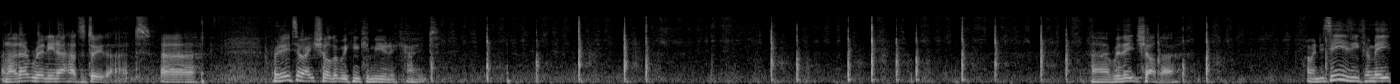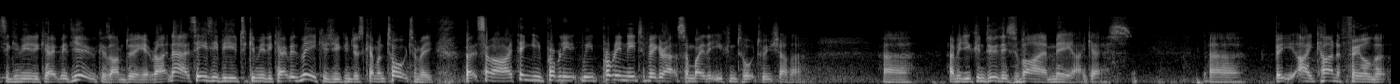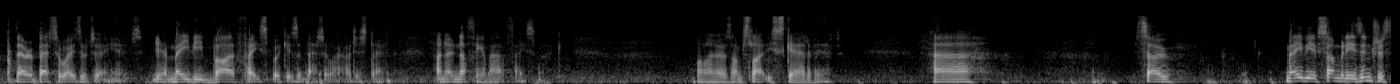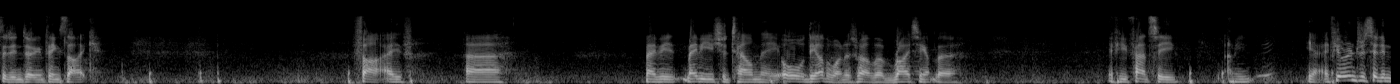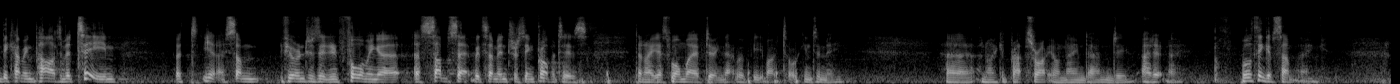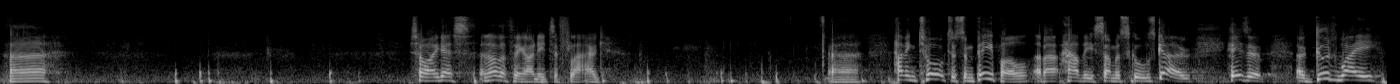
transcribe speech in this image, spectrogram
And I don't really know how to do that. Uh, we need to make sure that we can communicate. uh, with each other. I mean, it's easy for me to communicate with you because I'm doing it right now. It's easy for you to communicate with me because you can just come and talk to me. But somehow, I think you probably, we probably need to figure out some way that you can talk to each other. Uh, I mean, you can do this via me, I guess. Uh, but I kind of feel that there are better ways of doing it. Know, maybe via Facebook is a better way. I just don't. I know nothing about Facebook. All I know is I'm slightly scared of it. Uh, so maybe if somebody is interested in doing things like five, uh, maybe maybe you should tell me, or the other one as well, the writing up the. If you fancy, I mean, yeah, if you're interested in becoming part of a team, but you know, some if you're interested in forming a, a subset with some interesting properties, then I guess one way of doing that would be by talking to me, uh, and I could perhaps write your name down and do. I don't know. We'll think of something. Uh, So I guess another thing I need to flag. Uh, having talked to some people about how these summer schools go, here's a, a good way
